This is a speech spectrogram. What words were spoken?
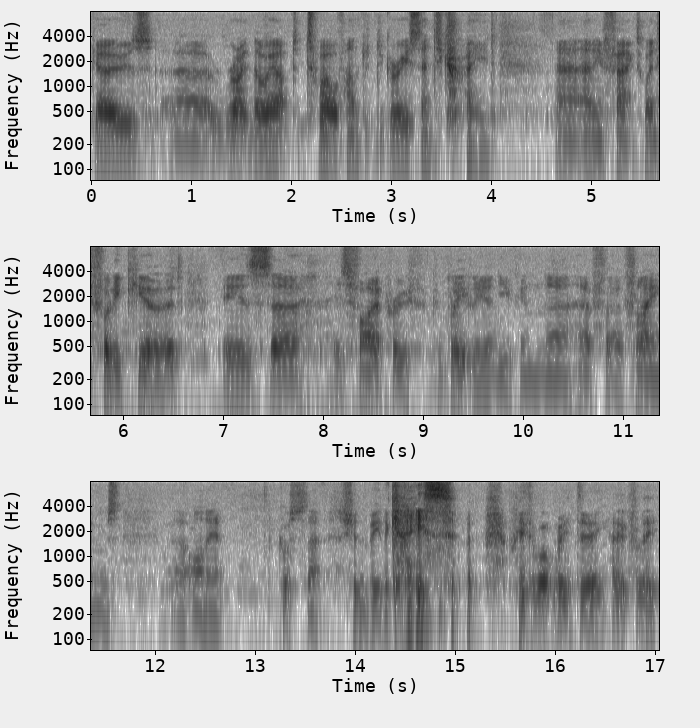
goes uh, right the way up to 1200 degrees centigrade uh, and in fact when fully cured is uh, is fireproof completely and you can uh, have uh, flames uh, on it. Of course, that shouldn't be the case with what we're doing, hopefully.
